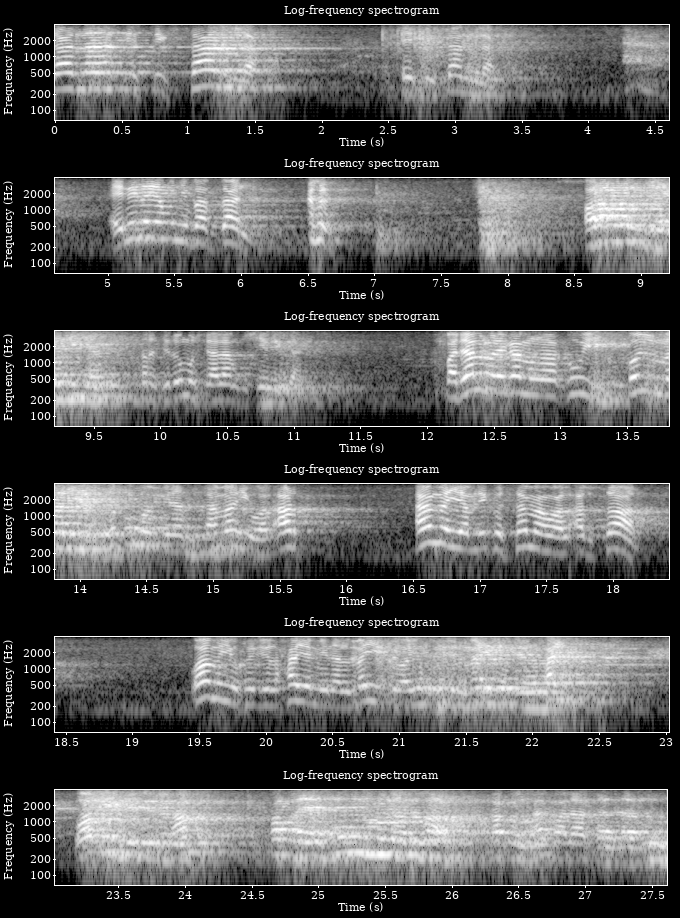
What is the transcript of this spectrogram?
karena istiksan bilang. Istiksan bilang. Inilah yang menyebabkan orang-orang jahiliyah terjerumus dalam kesyirikan. Padahal mereka mengakui, "Qul man yarzuqukum minas sama'i wal ard, amma yamliku sama wal absar, wa man yukhrijul hayya minal mayyit wa yukhrijul mayyita minal hayy, wa man yudbirul amr, fa sayaquluna Allah, faqul afala tattaqun."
